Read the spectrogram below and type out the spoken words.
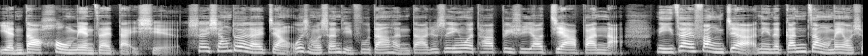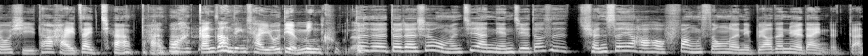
延到后面再代谢了，所以相对来讲，为什么身体负担很大？就是因为它必须要加班呐、啊。你在放假，你的肝脏没有休息，它还在加班、啊。哇，肝脏听起来有点命苦的。对对对对，所以我们既然年节都是全身要好好放松了，你不要再虐待你的肝，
